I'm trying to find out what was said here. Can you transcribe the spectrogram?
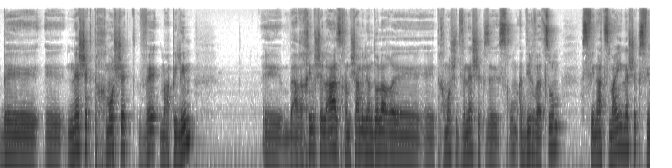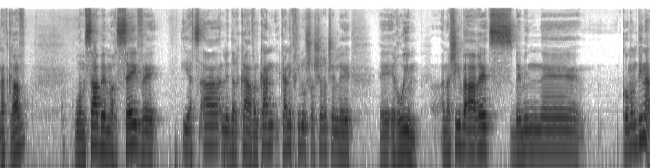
בנשק, תחמושת ומעפילים. אה, בערכים של אז, חמישה מיליון דולר אה, אה, תחמושת ונשק, זה סכום אדיר ועצום. הספינה עצמה היא נשק, ספינת קרב. הוא עמסה במרסיי והיא יצאה לדרכה, אבל כאן, כאן התחילו שרשרת של אירועים. אנשים בארץ במין אה, קום המדינה.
